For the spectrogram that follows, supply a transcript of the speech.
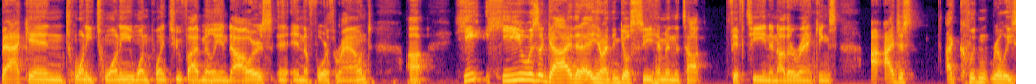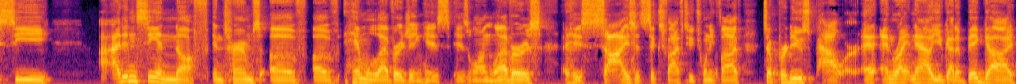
back in 2020, $1.25 million in, in the fourth round. Uh, he he was a guy that you know I think you'll see him in the top 15 and other rankings. I, I just I couldn't really see I didn't see enough in terms of of him leveraging his his long levers, his size at 6'5", 225 to produce power. And, and right now you've got a big guy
